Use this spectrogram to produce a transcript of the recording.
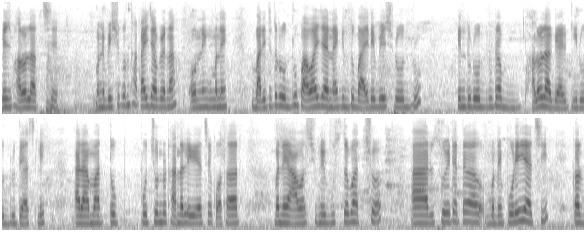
বেশ ভালো লাগছে। মানে বেশিক্ষণ থাকাই যাবে না। অনেক মানে বাড়িতে তো রৌদ্রু পাওয়াই যায় না, কিন্তু বাইরে বেশ রৌদ্রু। কিন্তু রৌদ্রুটা ভালো লাগে আর কি রৌদ্রুতে আসলে। আর আমার তো প্রচণ্ড ঠান্ডা লেগে গেছে, কথার মানে আওয়াজ শুনে বুঝতে পারছ। আর সোয়েটারটা মানে পরেই আছি, কারণ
